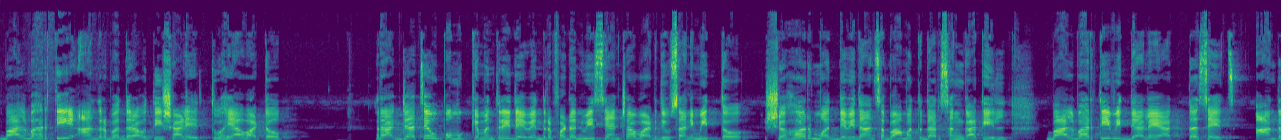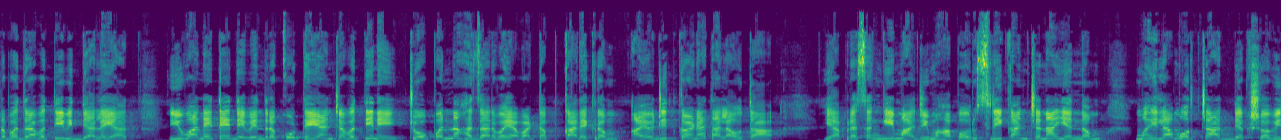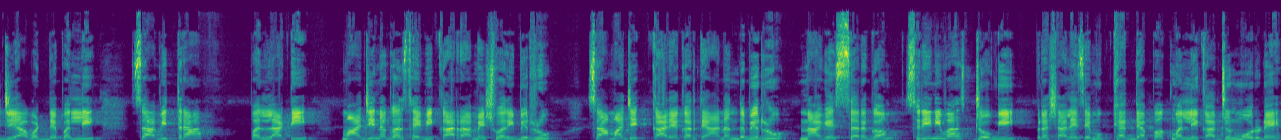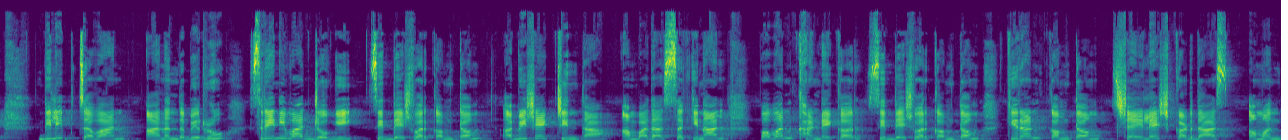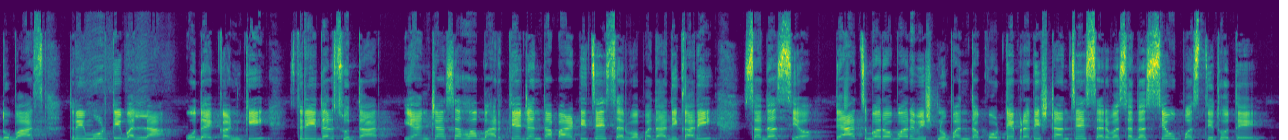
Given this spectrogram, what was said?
बालभारती आंध्र भद्रावती शाळेत वह्या वाटप. राज्याचे उपमुख्यमंत्री देवेंद्र फडणवीस यांच्या वाढदिवसानिमित्त शहर मध्य विधानसभा मतदारसंघातील बालभारती विद्यालयात तसेच आंध्र भद्रावती विद्यालयात युवा नेते देवेंद्र कोठे यांच्या वतीने चोपन्न हजार वया वाटप कार्यक्रम आयोजित करण्यात आला होता. या प्रसंगी माजी महापौर श्री कांचना यन्नम महिला मोर्चा अध्यक्ष विजया वड्डेपल्ली सावित्रा पल्लाटी माजी नगरसेविका रामेश्वरी बिर्रू सामाजिक कार्यकर्ते आनंद बिर्रू नागेश सरगम श्रीनिवास जोगी प्रशालेचे मुख्याध्यापक मल्लिकार्जुन मोरडे दिलीप चव्हाण आनंद बिर्रू श्रीनिवास जोगी सिद्धेश्वर कमटम अभिषेक चिंता अंबादास सकिनाल पवन खांडेकर सिद्धेश्वर कमटम किरण कमटम शैलेश कडदास अमन दुबास त्रिमूर्ती बल्ला उदय कणकी श्रीधर सुतार यांच्यासह भारतीय जनता पार्टीचे सर्व पदाधिकारी सदस्य त्याचबरोबर विष्णुपंत कोठे प्रतिष्ठानचे सर्व सदस्य उपस्थित होते.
